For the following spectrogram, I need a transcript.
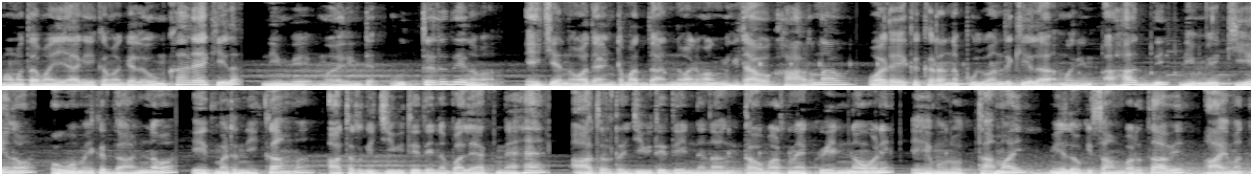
මම තමයි එයාගේ එකම ගැලවුම් කාරයා කියලා නිම්වේ මර්ලින්ට උත්තර දෙනවා. ඒ කියන්නේ ඔයා දැන්ටමත් දන්නවනේ මම මෙහිට ආව කාරණාව. ඔයාට ඒක කරන්න පුළුවන්ද කියලා මලින් අහද්දි නිම්වේ කියනවා ඔව් මම මේක දන්නවා. ඒත් මට නිකම්ම ආතරගේ ජීවිතේ දෙන්න බලයක් නැහැ. ආතරට ජීවිතේ දෙන්න නම් තව මරණයක් වෙන්න ඕනේ. එහෙම වුණොත් තමයි මේ ලෝකේ සම්වර්තාවය ආයමත්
